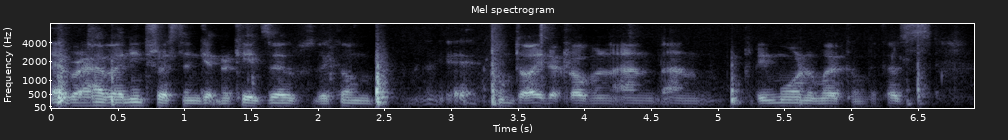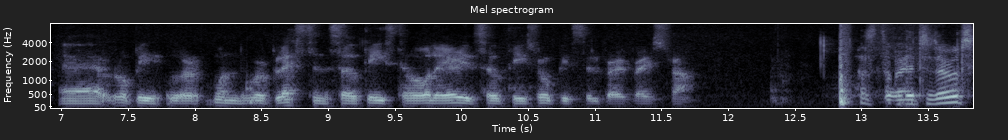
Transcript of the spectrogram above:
ever have an interest in getting their kids out, they come uh, come to either club and and, and be more than welcome because uh, rugby we're one we're blessed in the southeast. The whole area of the southeast rugby is still very very strong. That's the way to do it.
